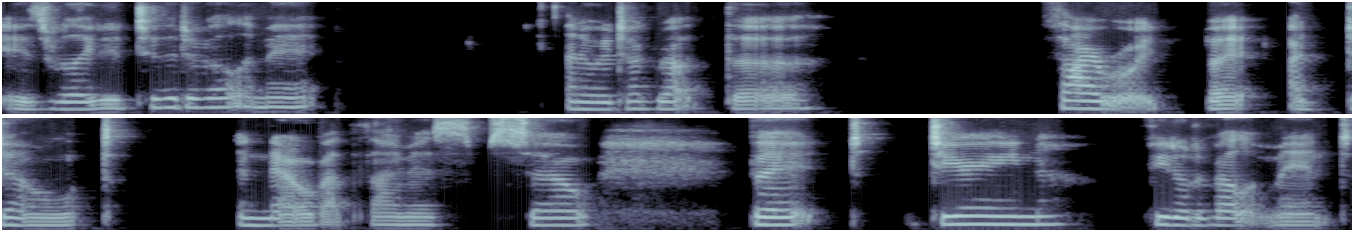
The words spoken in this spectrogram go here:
is related to the development. I know we talked about the thyroid, but I don't know about the thymus. So, but during fetal development,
